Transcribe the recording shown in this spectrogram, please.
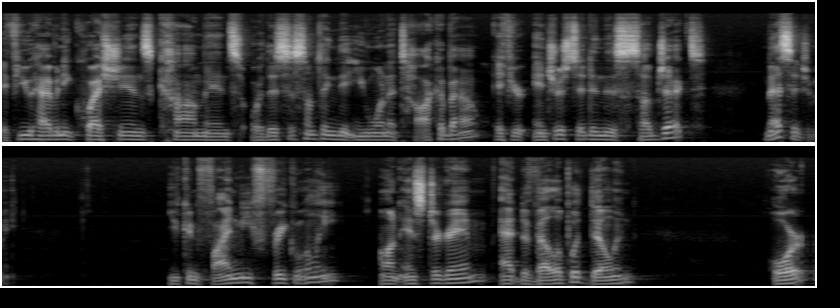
If you have any questions, comments, or this is something that you want to talk about, if you're interested in this subject, message me. You can find me frequently on Instagram at Develop with Dylan or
